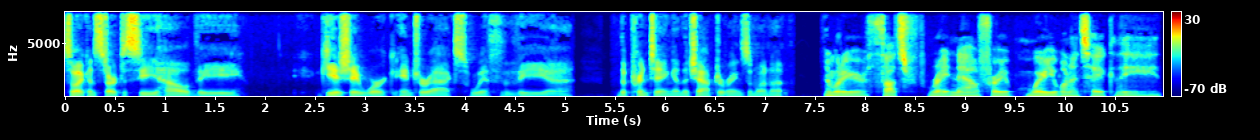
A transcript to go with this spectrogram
so I can start to see how the guilloche work interacts with the uh, the printing and the chapter rings and whatnot. And what are your thoughts right now for where you want to take the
